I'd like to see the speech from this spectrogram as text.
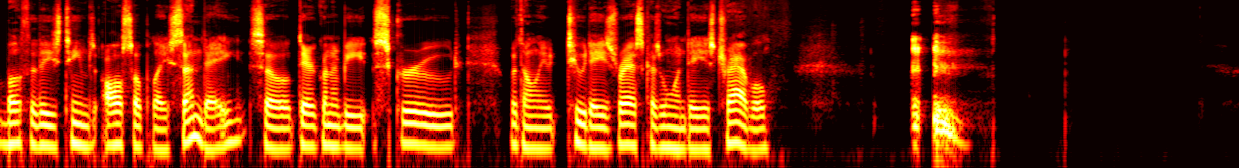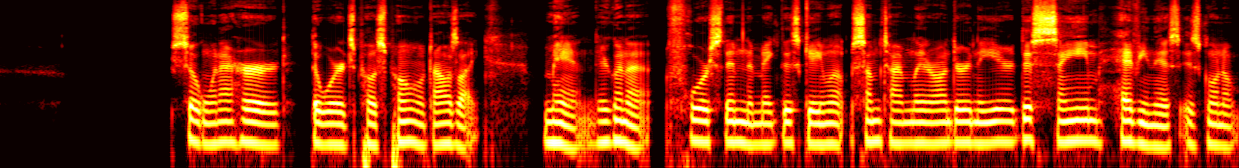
both of these teams also play Sunday. So they're going to be screwed with only two days rest because one day is travel. so when I heard the words postponed, I was like, man, they're going to force them to make this game up sometime later on during the year. This same heaviness is going to,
